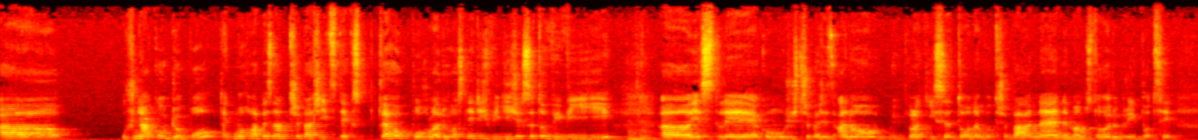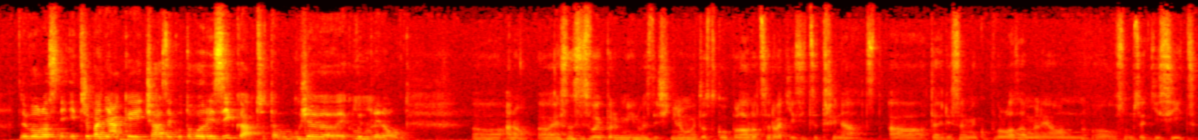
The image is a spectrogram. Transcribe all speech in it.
Uh, už nějakou dobu, tak mohla bys nám třeba říct, jak z tvého pohledu, vlastně, když vidíš, že se to vyvíjí, mm-hmm. uh, jestli jako můžeš třeba říct, ano, vyplatí se to, nebo třeba ne, nemám z toho dobrý pocit, nebo vlastně i třeba nějaký část jako toho rizika, co tam může mm-hmm. jako mhm. vyplynout. Uh, ano, uh, já jsem si svoji první investiční nemovitost koupila v roce 2013 a tehdy jsem ji kupovala za milion 800 tisíc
